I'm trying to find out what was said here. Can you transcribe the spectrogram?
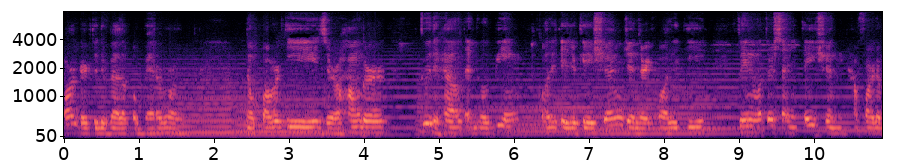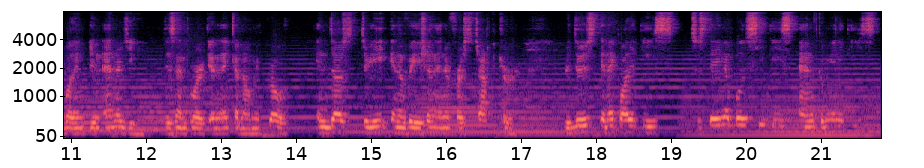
order to develop a better world. No poverty, zero hunger, good health and well being, quality education, gender equality, clean water sanitation, affordable and clean energy, decent work and economic growth industry, innovation, and infrastructure, reduced inequalities, sustainable cities and communities,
